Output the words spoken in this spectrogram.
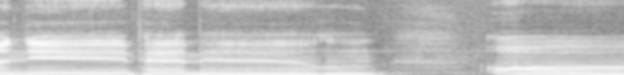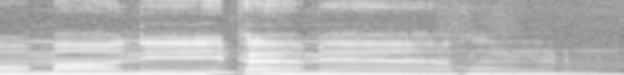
Mani Padme Hum. Om Mani Padme Hum.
